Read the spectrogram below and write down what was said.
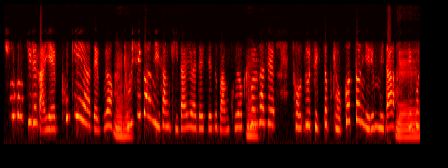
출근길은 아예 포기해야 되고요. 두 시간 이상 기다려야 될 때도 많고요. 그건 음. 사실 저도 직접 겪었던 일입니다. 네. 그리고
